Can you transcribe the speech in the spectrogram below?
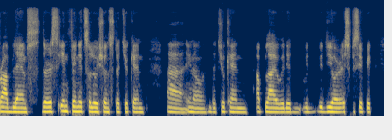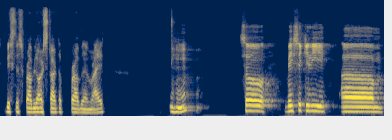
problems there's infinite solutions that you can uh, you know that you can apply with it with, with your specific business problem or startup problem right mm-hmm. so basically um,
